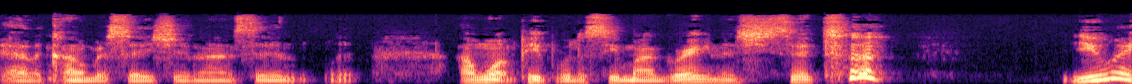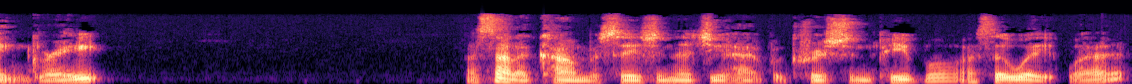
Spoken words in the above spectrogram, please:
We had a conversation. I said, I want people to see my greatness. She said, You ain't great. That's not a conversation that you have with Christian people. I said, Wait, what?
